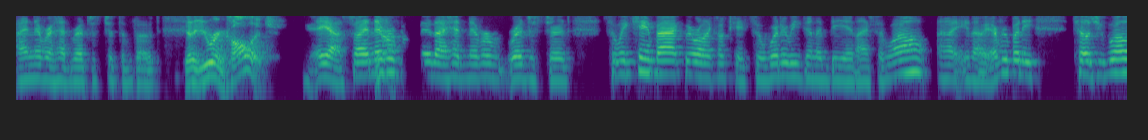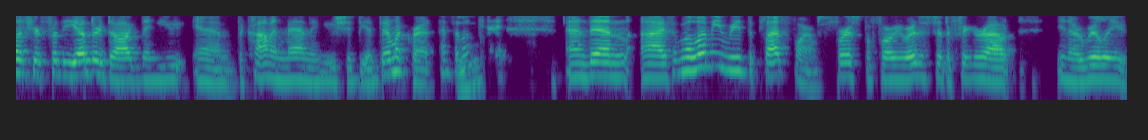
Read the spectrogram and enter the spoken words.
I never had registered to vote. Yeah, you were in college yeah so i never yeah. voted i had never registered so we came back we were like okay so what are we going to be and i said well uh, you know everybody tells you well if you're for the underdog then you and the common man then you should be a democrat i said mm-hmm. okay and then i said well let me read the platforms first before we register to figure out you know really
